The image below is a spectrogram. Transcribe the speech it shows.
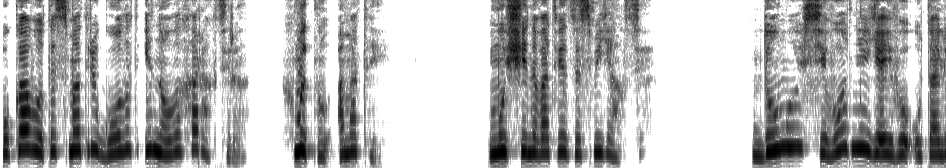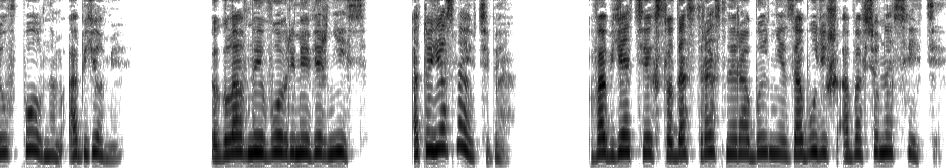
«У кого-то, смотрю, голод иного характера», — хмыкнул Аматей. Мужчина в ответ засмеялся. «Думаю, сегодня я его утолю в полном объеме. Главное, вовремя вернись, а то я знаю тебя. В объятиях сладострастной рабыни забудешь обо всем на свете.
